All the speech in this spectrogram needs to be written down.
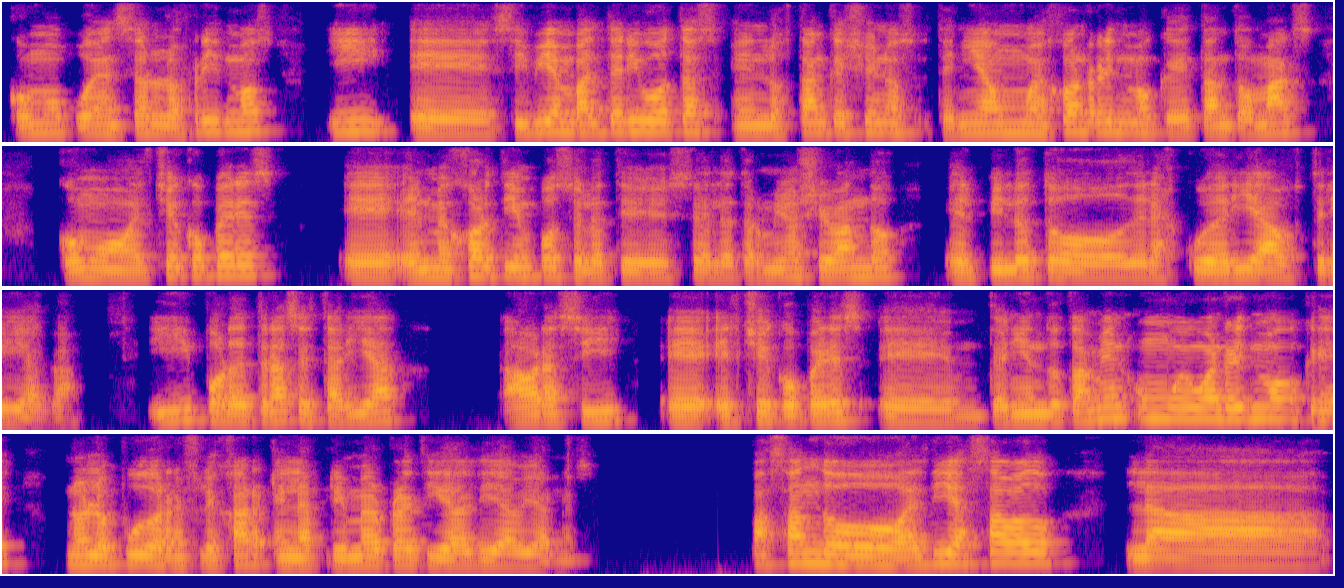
cómo pueden ser los ritmos, y eh, si bien Valtteri Bottas en los tanques llenos tenía un mejor ritmo que tanto Max como el Checo Pérez, eh, el mejor tiempo se lo, se lo terminó llevando el piloto de la escudería austríaca. Y por detrás estaría ahora sí eh, el Checo Pérez eh, teniendo también un muy buen ritmo que no lo pudo reflejar en la primera práctica del día viernes. Pasando al día sábado, la,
